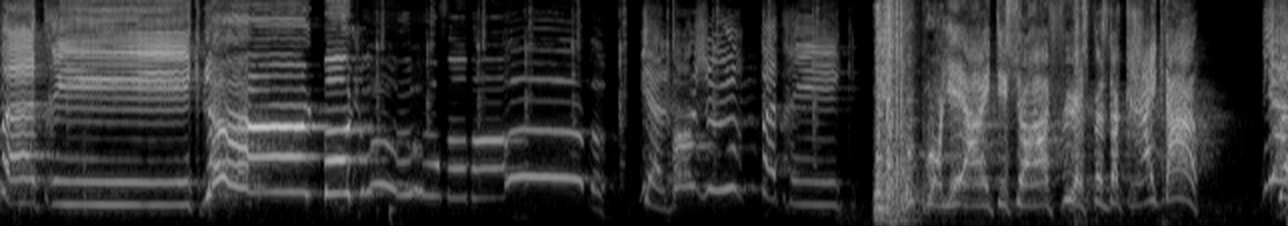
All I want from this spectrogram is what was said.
Patrick. Bien bonjour, Patrick Vous pourriez arrêter ce raffut, espèce de crétin Bien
